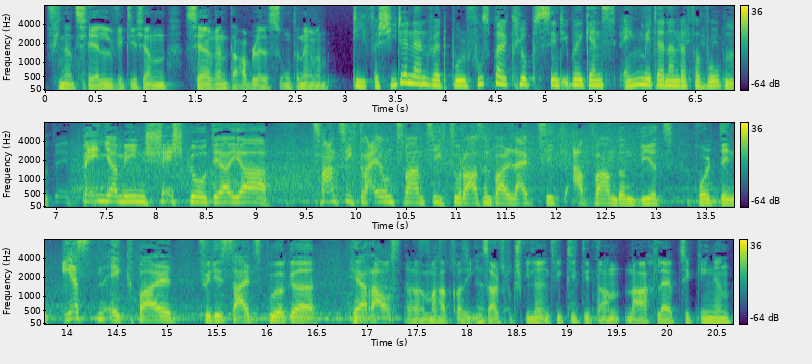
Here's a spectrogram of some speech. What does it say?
finanziell wirklich ein sehr rentables Unternehmen. Die verschiedenen Red Bull Fußballclubs sind übrigens eng miteinander verwoben. Benjamin Scheschko, der ja 2023 zu Rasenball Leipzig abwandern wird, holt den ersten Eckball für die Salzburger heraus. Äh, man hat quasi in Salzburg Spieler entwickelt, die dann nach Leipzig gingen.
